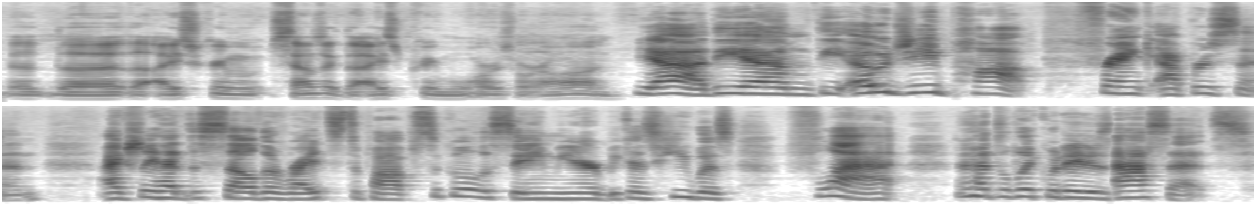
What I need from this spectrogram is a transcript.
the, the the ice cream sounds like the ice cream wars were on. Yeah, the um the OG Pop, Frank Epperson, actually had to sell the rights to Popsicle the same year because he was flat and had to liquidate his assets.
